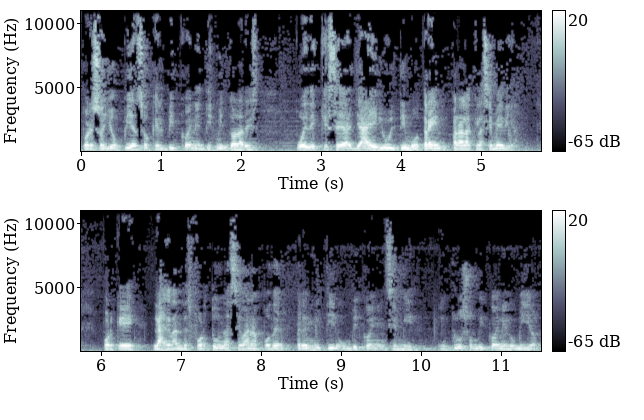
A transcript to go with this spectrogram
Por eso yo pienso que el Bitcoin en 10.000 dólares puede que sea ya el último tren para la clase media, porque las grandes fortunas se van a poder permitir un Bitcoin en 100.000, incluso un Bitcoin en un millón.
